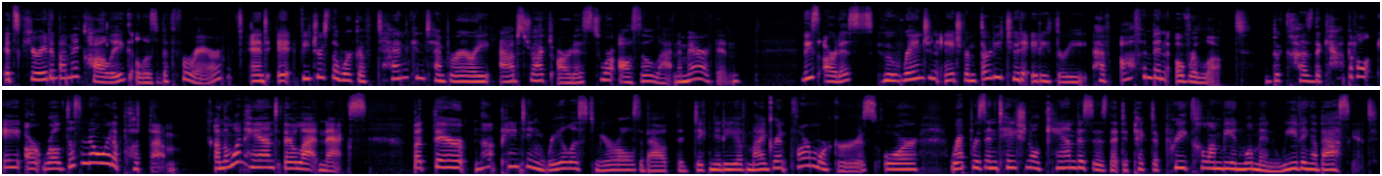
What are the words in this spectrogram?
It's curated by my colleague, Elizabeth Ferrer, and it features the work of 10 contemporary abstract artists who are also Latin American. These artists, who range in age from 32 to 83, have often been overlooked because the capital A art world doesn't know where to put them. On the one hand, they're Latinx, but they're not painting realist murals about the dignity of migrant farm workers or representational canvases that depict a pre Columbian woman weaving a basket.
